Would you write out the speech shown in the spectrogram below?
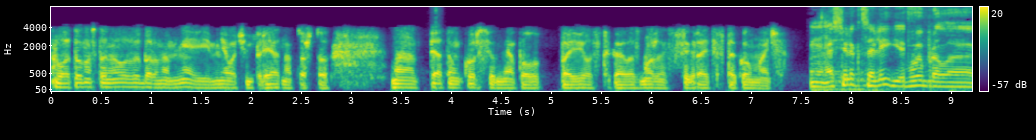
Вот он остановил выбор на мне, и мне очень приятно то, что на пятом курсе у меня появилась такая возможность сыграть в таком матче. А селекция лиги выбрала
